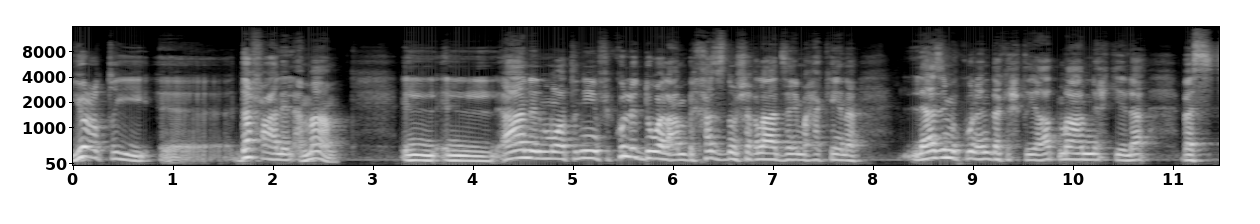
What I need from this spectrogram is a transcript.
يعطي آه، دفعة للأمام. الآن المواطنين في كل الدول عم بخزنوا شغلات زي ما حكينا. لازم يكون عندك احتياط ما عم نحكي لا. بس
